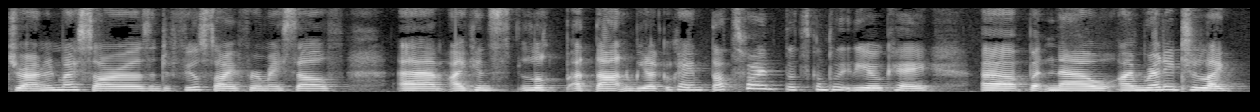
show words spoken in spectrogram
drown in my sorrows and to feel sorry for myself, um, I can look at that and be like, okay, that's fine, that's completely okay. Uh, but now I'm ready to like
